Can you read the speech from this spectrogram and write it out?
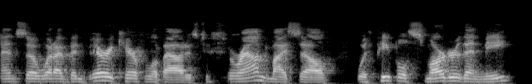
And so what I've been very careful about is to surround myself with people smarter than me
